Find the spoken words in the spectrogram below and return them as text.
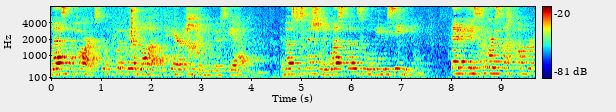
Bless the hearts who have put their love and care into them with their skill. And most especially, bless those who will be receiving them. That it be a source of comfort,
